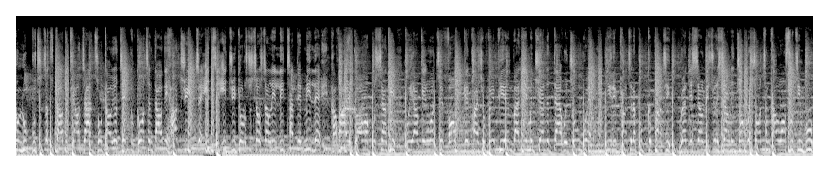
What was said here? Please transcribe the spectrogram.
用，路不知找出道的挑战。从到有，结果过程到底好曲。这一字一句勾勒出手上粒粒差点迷泪。豪华的歌我不想听，不要给我吹风。给快手 VPN 把你们全都带回中国。你的胖起来不够胖起，软件像雨水的像你中国。说唱靠网速进步，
